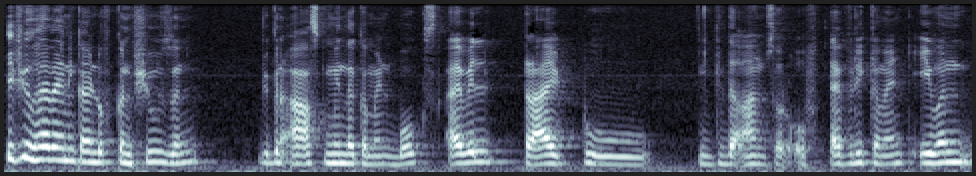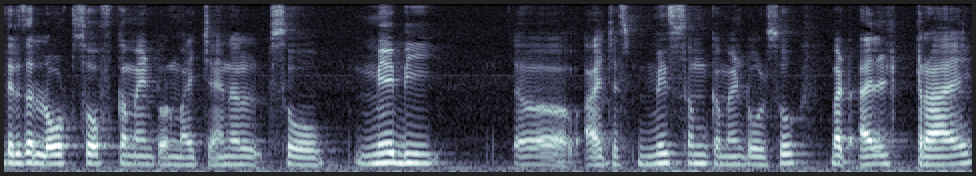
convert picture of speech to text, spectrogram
If you have any kind of confusion you can ask me in the comment box. I will try to give the answer of every comment. Even there is a lots of comment on my channel so maybe uh, i just miss some comment also but i'll try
